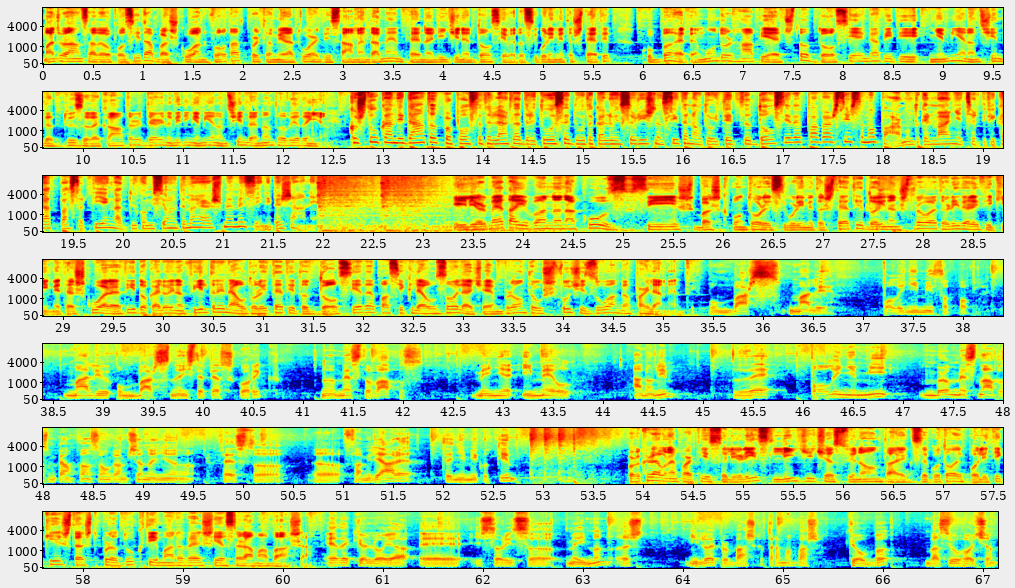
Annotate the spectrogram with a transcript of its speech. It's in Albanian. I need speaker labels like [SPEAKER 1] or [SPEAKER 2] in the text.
[SPEAKER 1] Maxhoranca dhe opozita bashkuan votat për të miratuar disa amendamente në Ligjin e Dosjeve të Sigurimit të Shtetit, ku bëhet e mundur hapja e çdo dosjeje nga viti një mijë e nëntëqind e dyzet e katër deri në vitin një mijë e nëntëqind e nëntëdhjetë e një.
[SPEAKER 2] Kështu, kandidatët për poste të larta drejtuese duhet të kalojnë sërish në sitën e Autoritetit të Dosjeve, pavarësisht se më parë mund të kenë marrë një certifikatë pastërtie nga dy komisionet e mëhershme Mezini-Bezhani.
[SPEAKER 1] Ilir Meta i vënë nën akuzë, Si ish bashkëpunëtor i Sigurimit të Shtetit, do i nënshtrohet riverifikimit. E shkuara e tij do kalojë në filtrin e Autoritetit të Dosjeve, pasi klauzola që e mbronte u shfuqizua nga Parlamenti.
[SPEAKER 3] U mbars mali, polli një mi, thotë populli. Mali u mbars në njëzet e pesë korrik, në mes të vapës, me një email anonim dhe polli një mi mbrëmë mesnatës më kanë thënë se unë kam qenë në një festë familjare të një mikut tim.
[SPEAKER 1] Për kreun e Partisë së Lirisë, ligji që synon ta ekzekutojë politikisht është produkt i marrëveshjes Rama-Basha.
[SPEAKER 3] Edhe kjo loja e historisë me IM-në është një lojë e përbashkët Rama-Basha. Kjo u bë mbasi u hoqën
